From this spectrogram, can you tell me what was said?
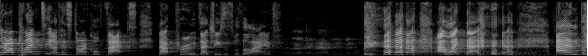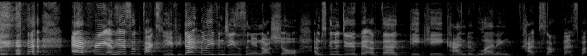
there are plenty of historical facts that prove that Jesus was alive. I like that. and every, and here's some facts for you. If you don't believe in Jesus and you're not sure, I'm just going to do a bit of the geeky kind of learning type stuff first. But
